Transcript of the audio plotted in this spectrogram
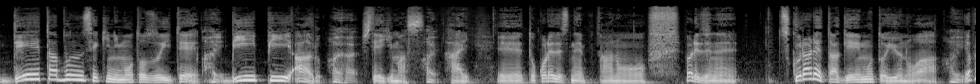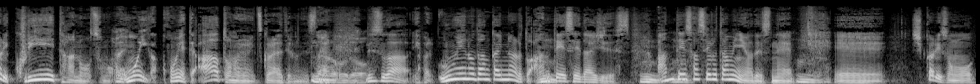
データ分析に基づいて、BPR していきます。はい、はい、えっ、ー、と、これですね、あの、やっぱりですね、作られたゲームというのは、はい、やっぱりクリエイターのその思いが込めてアートのように作られてるんですね。なるほど。ですが、やっぱり運営の段階になると安定性大事です。うん、安定させるためにはですね、うん、えーしっかりその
